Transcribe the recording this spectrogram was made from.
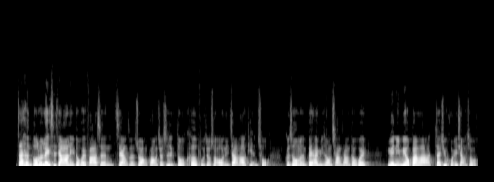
在很多的类似这样案例都会发生这样子的状况，就是都客服就说哦你账号填错，可是我们被害民众常常都会，因为你没有办法再去回想说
